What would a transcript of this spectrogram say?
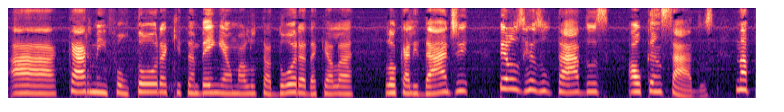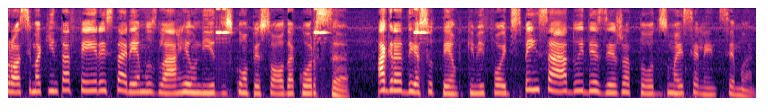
a Carmen Fontoura, que também é uma lutadora daquela localidade, pelos resultados alcançados. Na próxima quinta-feira estaremos lá reunidos com o pessoal da Corsã. Agradeço o tempo que me foi dispensado e desejo a todos uma excelente semana.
